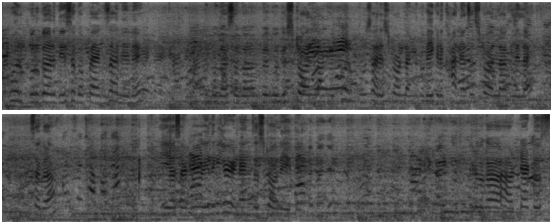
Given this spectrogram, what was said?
भरपूर गर्दी सगळं पॅक झालेलं आहे. बघा सगळं वेगवेगळे स्टॉल लागले भरपूर सारे स्टॉल लागले. बघा इकडे खाण्याचा स्टॉल लागलेला आहे सगळा. यासाठी बघा इथे खेळण्यांचा स्टॉल आहे इथे. इकडे बघा हा टॅटोस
